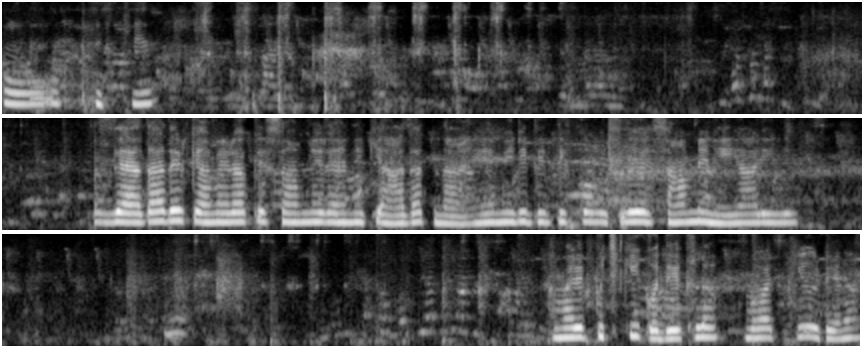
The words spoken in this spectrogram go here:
ও কি? ज़्यादा देर कैमरा के सामने रहने की आदत ना है मेरी दीदी को, इसलिए सामने नहीं आ रही है। हमारे पुचकी को देख लो, बहुत क्यूट है ना।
